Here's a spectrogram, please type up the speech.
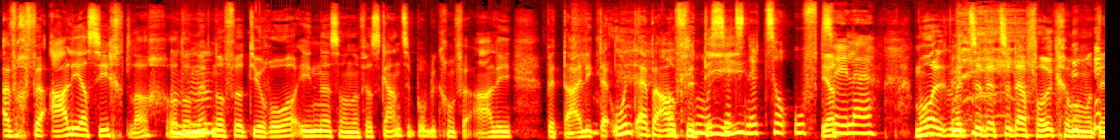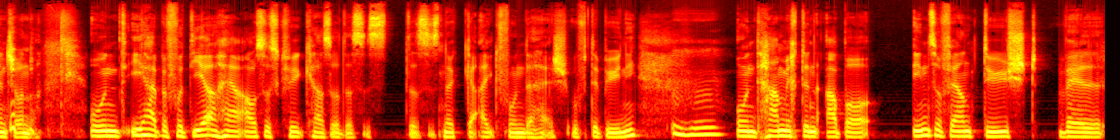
einfach für alle ersichtlich, oder Mhm. nicht nur für die JurorInnen, sondern für das ganze Publikum, für alle Beteiligten und eben auch Okay, für ich muss die. jetzt nicht so aufzählen. Mal, zu, der, zu der Erfolg kommen wir dann schon noch. Und ich habe von dir her auch so das Gefühl gehabt, so, dass es dass es nicht geil gefunden hast auf der Bühne. Mhm. Und habe mich dann aber insofern enttäuscht, weil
